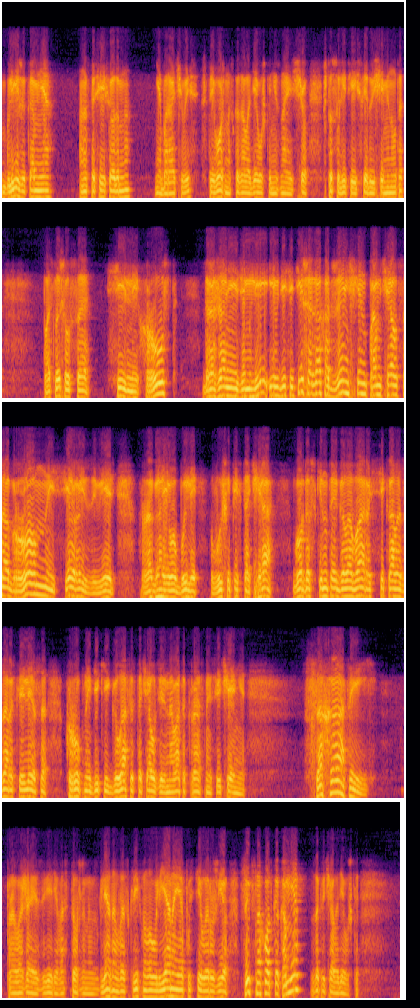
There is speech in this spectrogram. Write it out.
«Ближе ко мне, Анастасия Федоровна!» Не оборачиваясь, встревоженно сказала девушка, не зная еще, что сулит ей следующая минута. Послышался сильный хруст, дрожание земли, и в десяти шагах от женщин промчался огромный серый зверь. Рога его были выше пихтача, гордо вскинутая голова рассекала заросли леса, крупный дикий глаз источал зеленовато-красное свечение. «Сахатый!» Провожая зверя восторженным взглядом, воскликнула Ульяна и опустила ружье. «Цыц, находка, ко мне!» — закричала девушка.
